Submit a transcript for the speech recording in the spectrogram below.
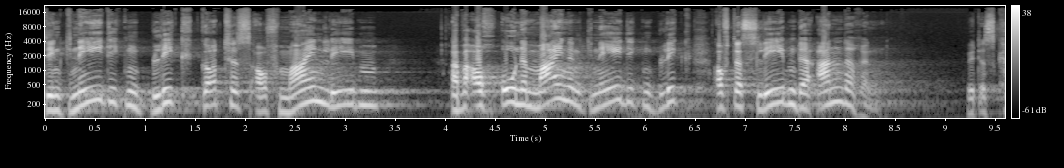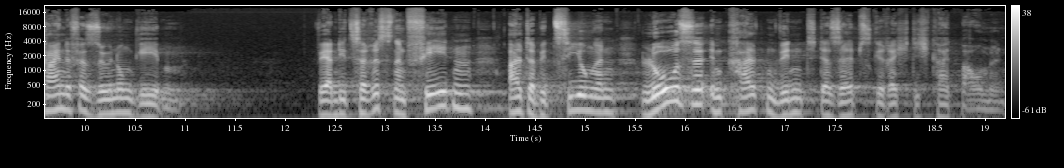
den gnädigen Blick Gottes auf mein Leben, aber auch ohne meinen gnädigen Blick auf das Leben der anderen, wird es keine Versöhnung geben werden die zerrissenen Fäden alter Beziehungen lose im kalten Wind der Selbstgerechtigkeit baumeln.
